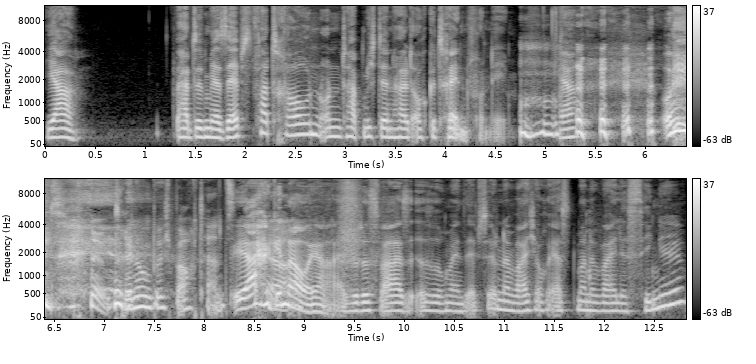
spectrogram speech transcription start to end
ja, hatte mehr Selbstvertrauen und habe mich dann halt auch getrennt von dem. Mhm. Ja. Und Trennung durch Bauchtanz. Ja, ja, genau, ja. Also das war so mein Selbstwert. Und dann war ich auch erst mal eine Weile Single.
